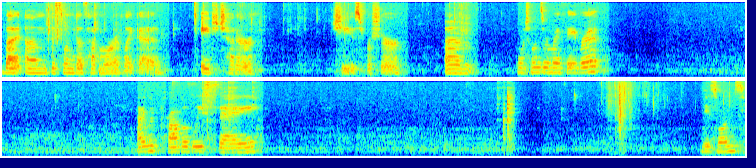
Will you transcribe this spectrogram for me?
But um, this one does have more of like a aged cheddar cheese for sure. Um, which ones are my favorite? I would probably say these ones.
